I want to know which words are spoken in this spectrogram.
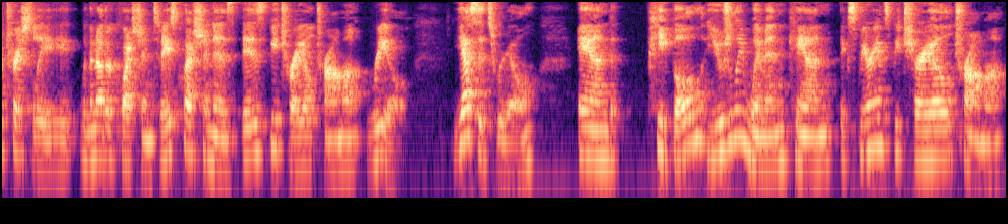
Dr. Trish Leigh with another question. Today's question is Is betrayal trauma real? Yes, it's real. And people, usually women, can experience betrayal trauma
